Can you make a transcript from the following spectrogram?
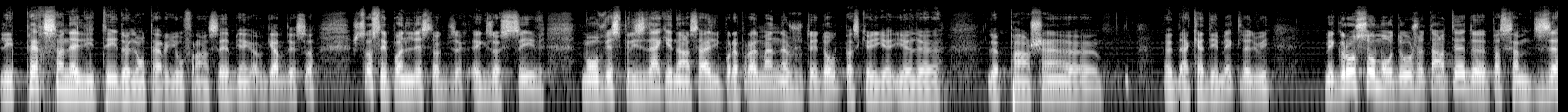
les personnalités de l'Ontario français, bien regardez ça. Ça, ce n'est pas une liste exhaustive. Mon vice-président qui est dans la salle, il pourrait probablement en ajouter d'autres parce qu'il y, a le, penchant euh, académique, là, lui. Mais grosso modo, je tentais de, parce que ça me disait,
